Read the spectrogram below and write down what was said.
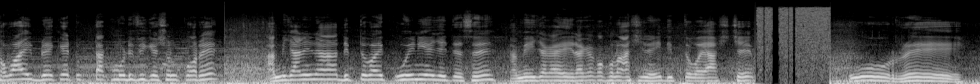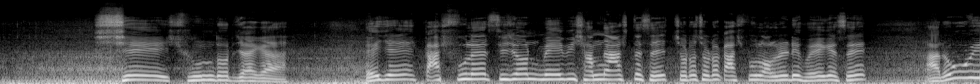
সবাই ব্রেকে টুকটাক মডিফিকেশন করে। আমি জানি না দীপ্ত ভাই কই নিয়ে যাইতেছে। আমি এই জায়গায় এর আগে কখনো আসি নাই, দীপ্ত ভাই আসছে। ও রে সেই সুন্দর জায়গা। এই যে কাশফুলের সিজন মেবি সামনে আসতেছে, ছোট ছোট কাশফুল অলরেডি হয়ে গেছে। আর ওই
